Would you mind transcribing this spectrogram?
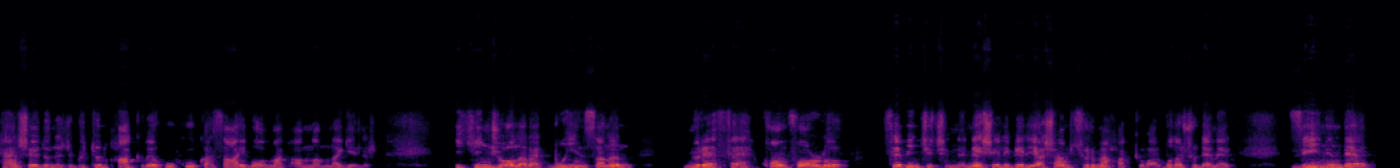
her şeyden önce bütün hak ve hukuka sahip olmak anlamına gelir. İkinci olarak bu insanın müreffeh, konforlu, sevinç içinde neşeli bir yaşam sürme hakkı var. Bu da şu demek, zihninde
